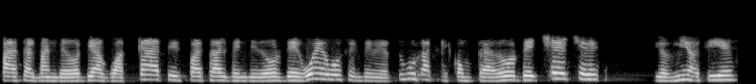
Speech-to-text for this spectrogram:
Pasa el vendedor de aguacates, pasa el vendedor de huevos, el de verduras, el comprador de chécheres, Dios mío, así es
